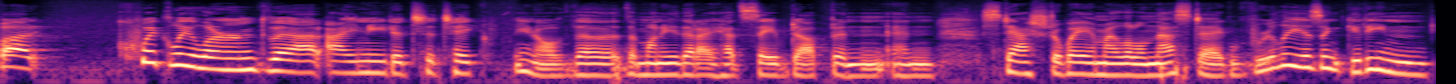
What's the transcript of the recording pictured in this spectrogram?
But quickly learned that I needed to take, you know, the, the money that I had saved up and, and stashed away in my little nest egg really isn't getting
